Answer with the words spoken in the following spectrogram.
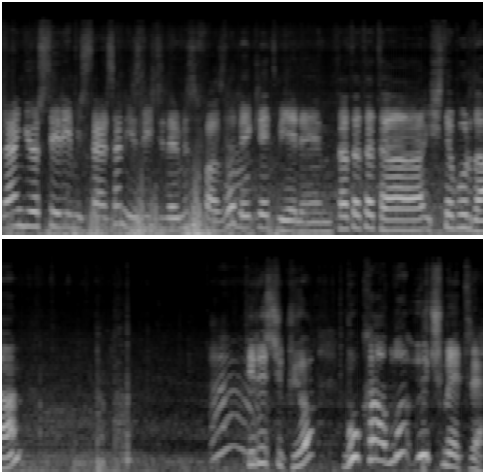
Ben göstereyim istersen izleyicilerimizi fazla bekletmeyelim. Ta ta ta ta işte buradan priz çıkıyor. Bu kablo 3 metre.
